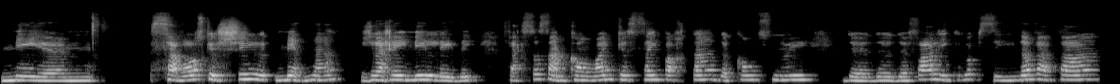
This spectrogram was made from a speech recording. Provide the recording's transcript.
mais euh, savoir ce que je sais maintenant, j'aurais aimé l'aider. Fait que ça, ça me convainc que c'est important de continuer de, de faire les groupes. C'est innovateur,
